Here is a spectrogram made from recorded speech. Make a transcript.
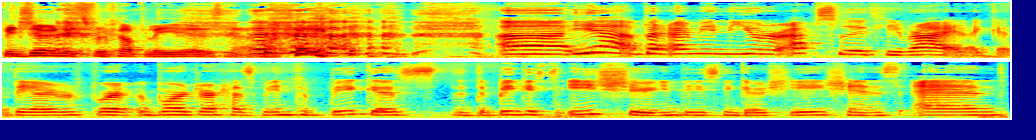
Been doing this for a couple of years now. uh, yeah, but I mean, you're absolutely right. Like the Irish border has been the biggest, the biggest issue in these negotiations, and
